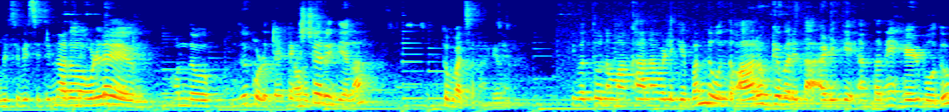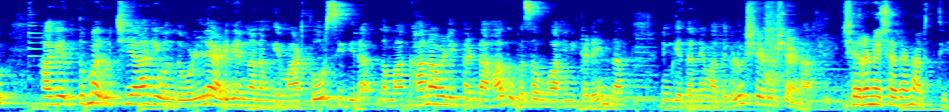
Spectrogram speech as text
ಬಿಸಿ ಬಿಸಿ ತಿಂದು ಅದು ಒಳ್ಳೆ ಒಂದು ಇದು ಕೊಡುತ್ತೆ. ಟೆಕ್ಸ್ಚರ್ ಇದೆಯಲ್ಲ? ತುಂಬ ಚೆನ್ನಾಗಿದೆ. ಇವತ್ತು ನಮ್ಮ ಖಾನಾವಳಿಗೆ ಬಂದು ಒಂದು ಆರೋಗ್ಯಭರಿತ ಅಡಿಗೆ ಅಂತಲೇ ಹೇಳ್ಬೋದು. ಹಾಗೆ ತುಂಬ ರುಚಿಯಾಗಿ ಒಂದು ಒಳ್ಳೆ ಅಡಿಗೆಯನ್ನು ನಮಗೆ ಮಾಡಿ ತೋರಿಸಿದ್ದೀರಾ. ನಮ್ಮ ಖಾನಾವಳಿ ತಂಡ ಹಾಗೂ ಬಸವ ವಾಹಿನಿ ಕಡೆಯಿಂದ ನಿಮಗೆ ಧನ್ಯವಾದಗಳು. ಶರಣು ಶರಣಾರ್ಥಿ. ಶರಣು ಶರಣಾರ್ಥಿ.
